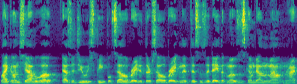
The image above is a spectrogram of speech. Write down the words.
like on Shavuot, as the Jewish people celebrate it, they're celebrating that this is the day that Moses come down the mountain, right?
